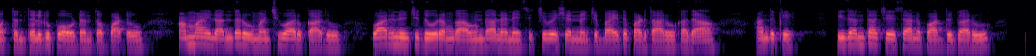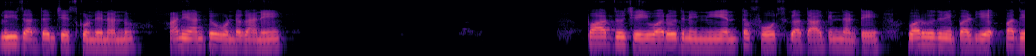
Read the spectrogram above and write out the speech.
మొత్తం తొలగిపోవడంతో పాటు అమ్మాయిలందరూ మంచివారు కాదు. వారి నుంచి దూరంగా ఉండాలనే సిచ్యువేషన్ నుంచి బయటపడతారు కదా. అందుకే ఇదంతా చేశాను పార్థు గారు. ప్లీజ్ అర్థం చేసుకోండి నన్ను అని అంటూ ఉండగానే పార్దు చేయి వరుదిని ఎంత ఫోర్స్గా తాకిందంటే వరుదిని పడి పది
